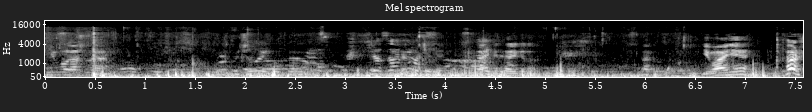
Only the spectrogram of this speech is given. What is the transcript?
Неважно. Сейчас замерзнет. Внимание. Марш!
